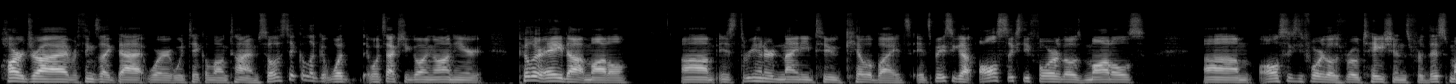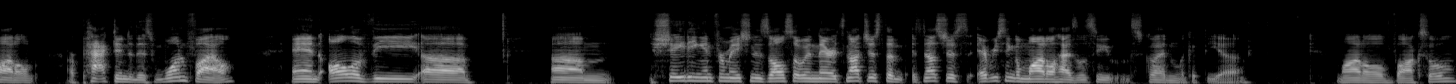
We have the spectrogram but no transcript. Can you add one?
hard drive or things like that where it would take a long time. So let's take a look at what what's actually going on here. Pillar A dot model um, is 392 kilobytes. It's basically got all 64 of those models, um, all 64 of those rotations for this model are packed into this one file, and all of the uh, um, shading information is also in there. It's not just the, it's not just every single model has. Let's see. Let's go ahead and look at the uh, model voxel.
